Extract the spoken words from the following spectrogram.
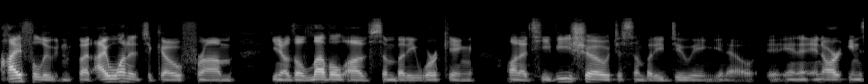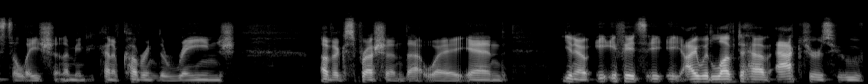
highfalutin, but I wanted to go from, you know, the level of somebody working on a TV show to somebody doing, you know, an, an art installation. I mean, kind of covering the range of expression that way. And, you know, if it's, i i I would love to have actors who've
